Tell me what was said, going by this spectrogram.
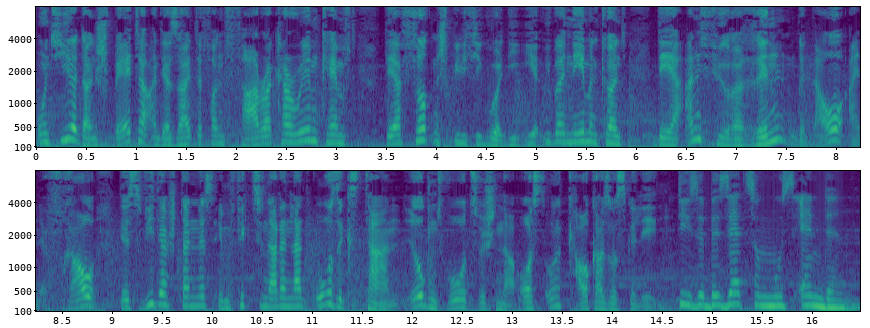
und hier dann später an der Seite von Farah Karim kämpft, der vierten Spielfigur, die ihr übernehmen könnt, der Anführerin, genau eine Frau, des Widerstandes im fiktionalen Land Ursikstan, irgendwo zwischen Nahost und Kaukasus gelegen. Diese Besetzung muss enden.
